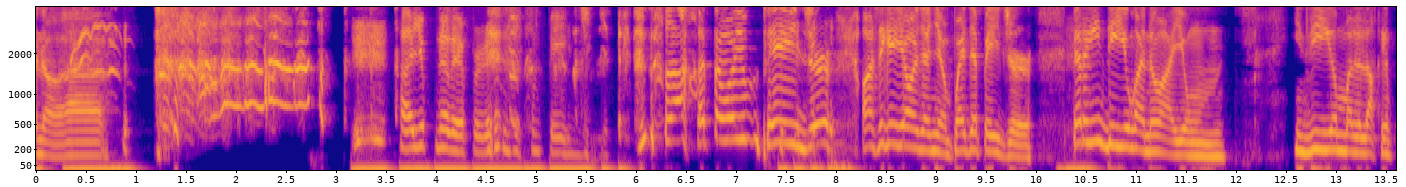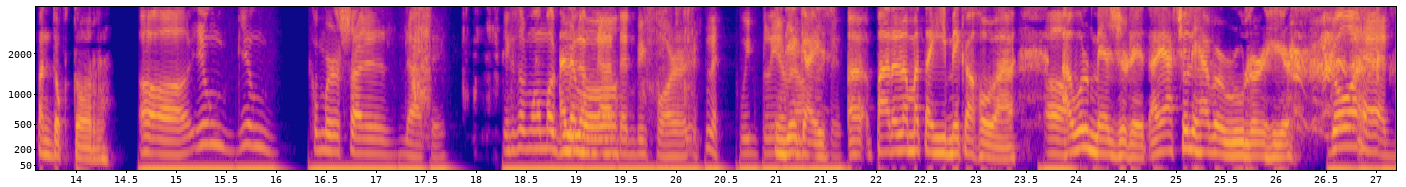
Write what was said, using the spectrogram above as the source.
ano ah hayop na reference ng page. Nakakatawa yung pager. O sige, yun, yan, yun. Pwede pager. Pero hindi yung ano ah, yung hindi yung malalaking pandoktor. Oo, yung, yung commercial dati. Yung sa mga Alam magulang mo, natin before. Like, we'd play Hindi around guys, ah, para lang matahimik ako ah. I will measure it. I actually have a ruler here. Go ahead.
